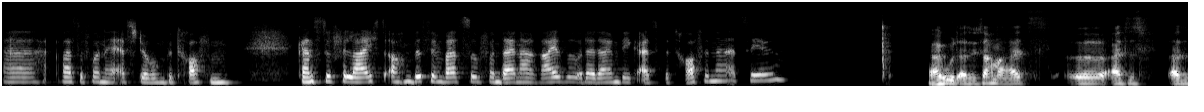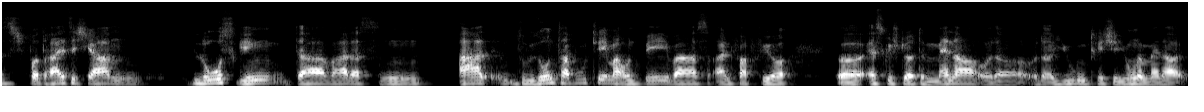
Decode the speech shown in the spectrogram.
äh, warst du von einer Essstörung betroffen. Kannst du vielleicht auch ein bisschen was so von deiner Reise oder deinem Weg als Betroffener erzählen? Ja gut, also ich sag mal, als, äh, als, es, als es vor 30 Jahren losging, da war das ein, A, sowieso ein Tabuthema und B war es einfach für äh, essgestörte Männer oder, oder jugendliche junge Männer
